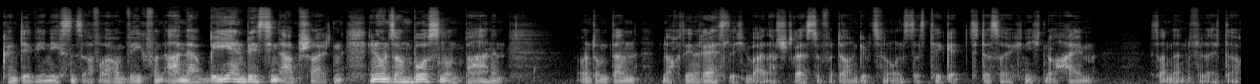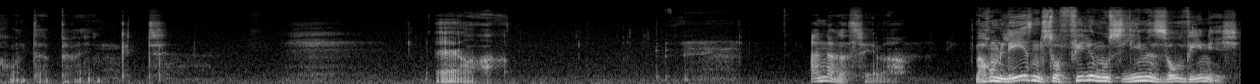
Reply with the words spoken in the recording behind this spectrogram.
könnt ihr wenigstens auf eurem Weg von A nach B ein bisschen abschalten, in unseren Bussen und Bahnen. Und um dann noch den restlichen Weihnachtsstress zu verdauen, gibt es von uns das Ticket, das euch nicht nur heim, sondern vielleicht auch runterbringt. Ja. Anderes Thema. Warum lesen so viele Muslime so wenig?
